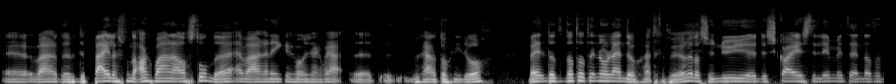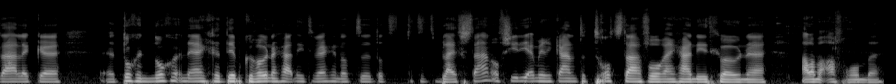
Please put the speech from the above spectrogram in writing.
eh, waar de, de pijlers van de achtbanen al stonden. En waar in één keer gewoon zeggen, van, ja, we gaan er toch niet door. Bij- Dat, dat dat in Orlando gaat gebeuren. Dat ze nu eh, de sky is the limit en dat er dadelijk eh, eh, toch een, nog een ergere dip. Corona gaat niet weg en dat, dat, dat het blijft staan. Of zie je die Amerikanen te trots daarvoor en gaan die het gewoon eh, allemaal afronden?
